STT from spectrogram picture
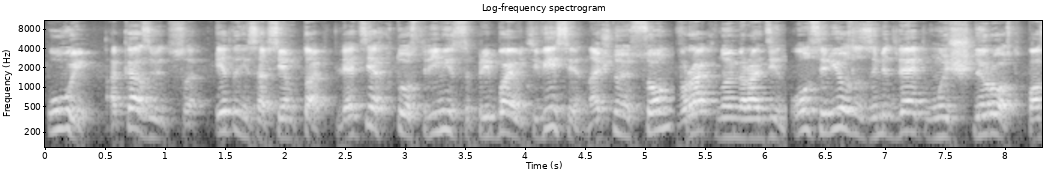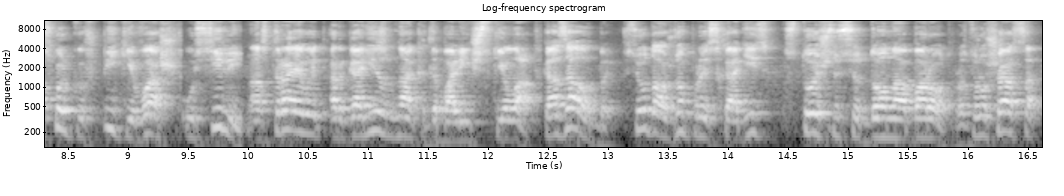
Увы, оказывается, это не совсем так. Для тех, кто стремится прибавить в весе, ночной сон – враг номер один. Он серьезно замедляет мышечный рост, поскольку в пике ваших усилий настраивает организм на катаболический лад. Казалось бы, все должно происходить с точностью до наоборот, разрушаться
